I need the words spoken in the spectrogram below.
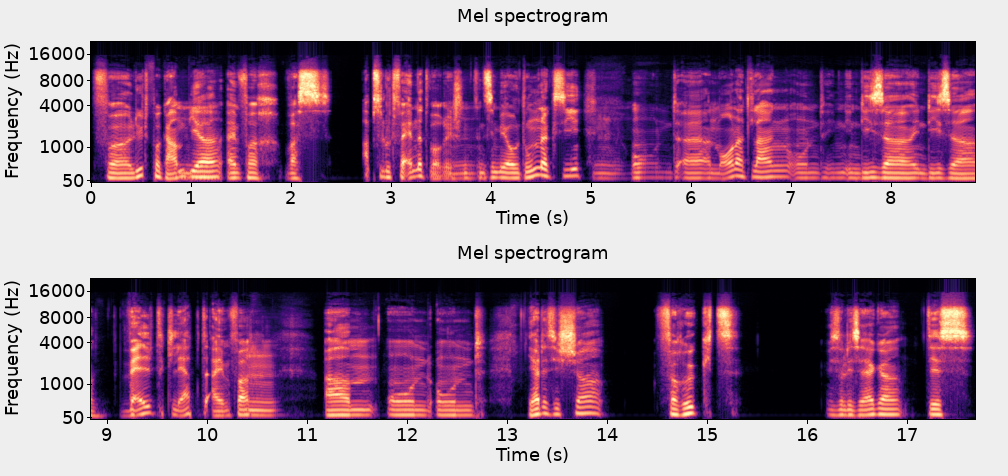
von Leuten von Gambia einfach was absolut verändert war. ist. Mhm. Und dann sind wir auch drunter gewesen und äh, einen Monat lang und in, in, dieser, in dieser Welt gelebt einfach. Mhm. Ähm, und, und ja, das ist schon verrückt, wie soll ich sagen, das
